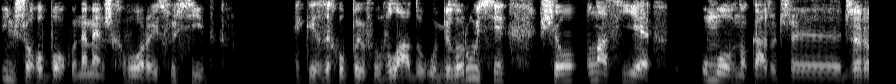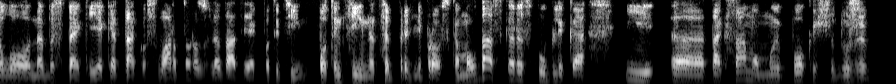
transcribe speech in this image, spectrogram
іншого боку не менш хворий сусід, який захопив владу у Білорусі. Що у нас є, умовно кажучи, джерело небезпеки, яке також варто розглядати як потенційне, це Придніпровська Молдавська Республіка, і е, так само ми поки що дуже.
